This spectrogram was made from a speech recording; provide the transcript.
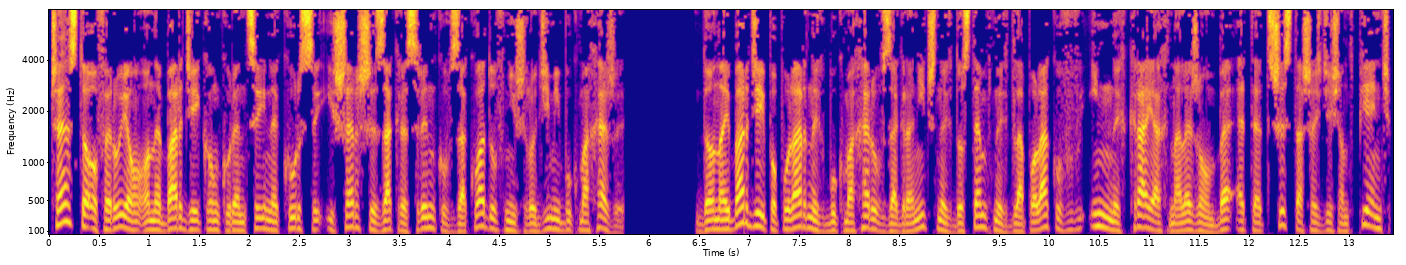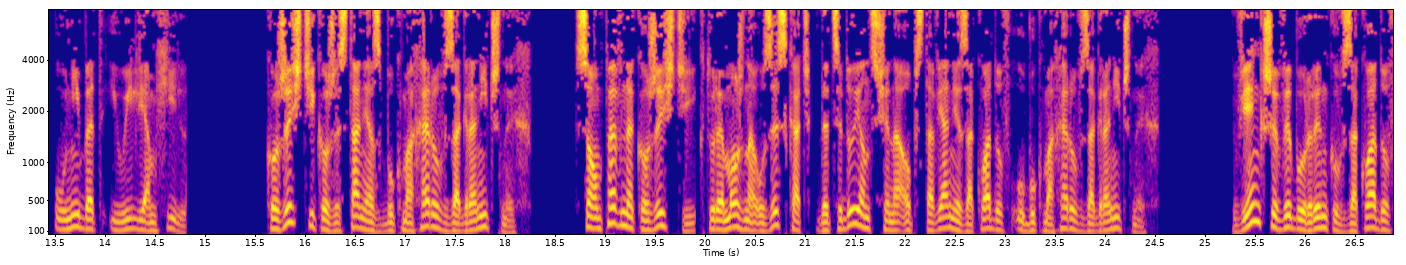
Często oferują one bardziej konkurencyjne kursy i szerszy zakres rynków zakładów niż rodzimi bookmacherzy. Do najbardziej popularnych bookmacherów zagranicznych dostępnych dla Polaków w innych krajach należą BET365, Unibet i William Hill. Korzyści korzystania z bookmacherów zagranicznych. Są pewne korzyści, które można uzyskać, decydując się na obstawianie zakładów u bookmacherów zagranicznych. Większy wybór rynków zakładów,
